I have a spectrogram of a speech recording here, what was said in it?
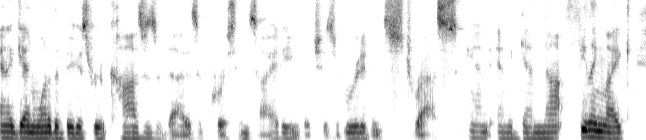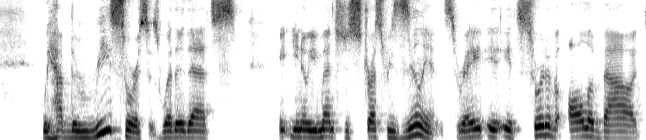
And again, one of the biggest root causes of that is, of course, anxiety, which is rooted in stress, and and again, not feeling like we have the resources, whether that's you know you mentioned stress resilience, right? It, it's sort of all about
